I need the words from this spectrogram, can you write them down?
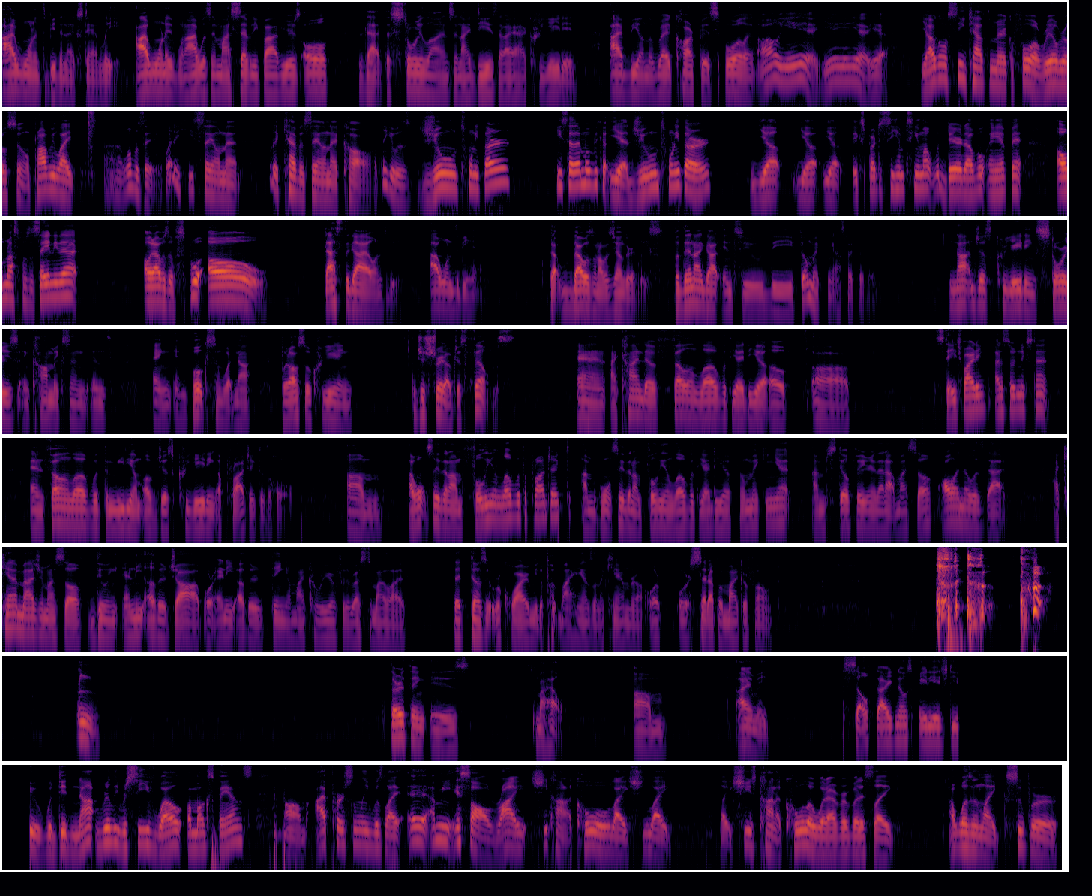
I wanted to be the next Stan Lee. I wanted when I was in my 75 years old that the storylines and ideas that I had created, I'd be on the red carpet spoiling. Oh yeah, yeah, yeah, yeah, yeah. Y'all gonna see Captain America 4 real, real soon. Probably like, uh, what was it? What did he say on that? What did Kevin say on that call? I think it was June 23rd. He said that movie. Yeah, June 23rd. Yep, yep, yep. Expect to see him team up with Daredevil and Fan. Oh, I'm not supposed to say any of that. Oh, that was a sport. Oh, that's the guy I wanted to be. I wanted to be him. That that was when I was younger, at least. But then I got into the filmmaking aspect of it, not just creating stories and comics and and and, and books and whatnot, but also creating just straight up just films. And I kind of fell in love with the idea of uh, stage fighting at a certain extent, and fell in love with the medium of just creating a project as a whole. Um, I won't say that I'm fully in love with the project. I won't say that I'm fully in love with the idea of filmmaking yet. I'm still figuring that out myself. All I know is that I can't imagine myself doing any other job or any other thing in my career for the rest of my life that doesn't require me to put my hands on a camera or or set up a microphone. mm. Third thing is my health. Um, I am a self-diagnosed ADHD did not really receive well amongst fans. Um, I personally was like, eh, I mean, it's all right. She kind of cool, like she like, like she's kind of cool or whatever. But it's like, I wasn't like super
